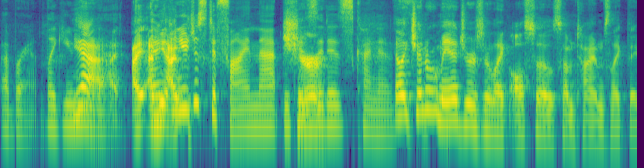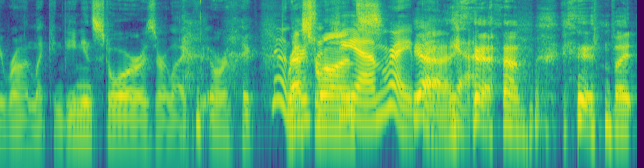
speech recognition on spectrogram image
a brand. Like you Yeah, knew that. I- I And mean, can I- you just define that because Sure. it is kind of Yeah, like general managers are like also sometimes like they run like convenience stores or like or like No, restaurants. GM, right, but Yeah, um, but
